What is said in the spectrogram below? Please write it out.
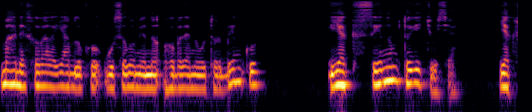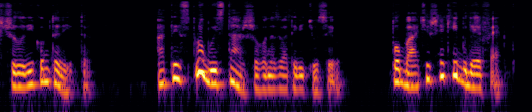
Магда сховала яблуко у солом'яно гобеленову торбинку. Як з сином, то Вітюся, як з чоловіком, то Віктор. А ти спробуй старшого назвати Вітюсею. Побачиш, який буде ефект.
